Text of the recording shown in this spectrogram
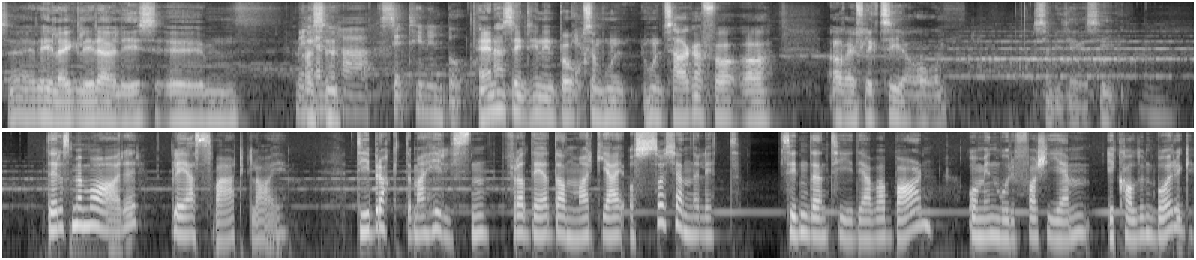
Så er det heller ikke lettere at læse. Øh, Men Og så- han har sendt hende en bog. han har sendt hende en bog, Ja. ja. som hun, hun takker for at, at reflektere over, så vidt jeg kan se. Deres memoarer ble jeg svært glad i. De brakte meg hilsen fra det Danmark jeg også kjenner litt, siden den tid jeg var barn og min morfars hjem i Kalundborg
